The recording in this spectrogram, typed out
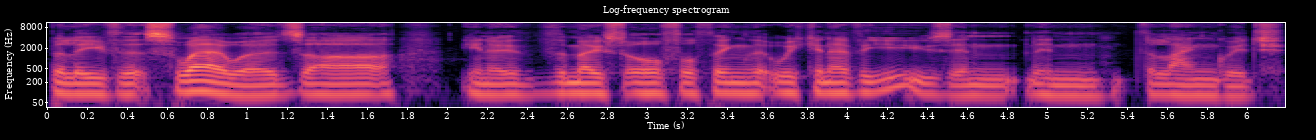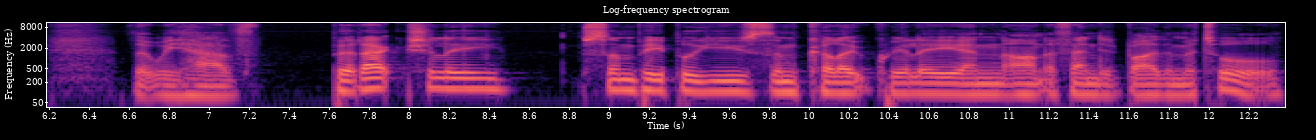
believe that swear words are you know the most awful thing that we can ever use in in the language that we have. But actually some people use them colloquially and aren't offended by them at all.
